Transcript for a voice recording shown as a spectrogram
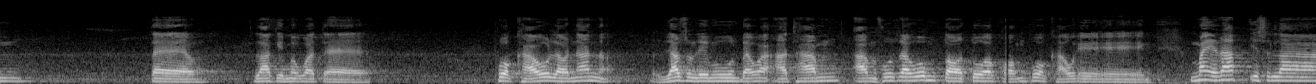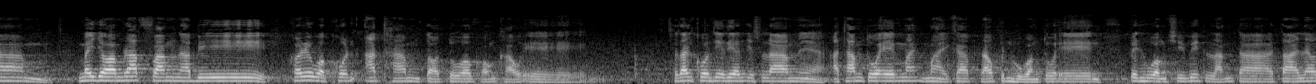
นแต่ลากิมาว่าแต่ พวกเขาเหล่านั้นยาสุลิมูนแปลว่าอาธรรมอัมฟุซาฮุมต่อตัวของพวกเขาเอง ไม่รับอิสลาม ไม่ยอมรับฟังนบีเขาเรียกว่าคนอาธรรมต่อตัวของเขาเอง ฉะนั้นคนที่เรียนอิสลามเนี่ยอาธรรมตัวเองไหมไม่ครับ เราเป็นห่วงตัวเอง เป็นห่วงชีวิตหลังตายตายแล้ว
